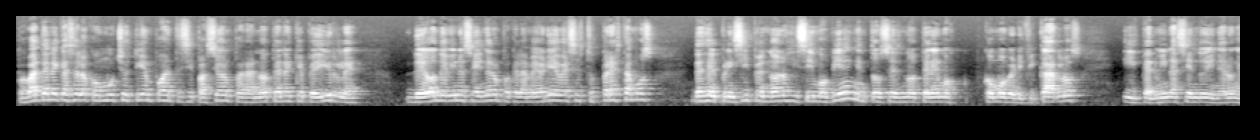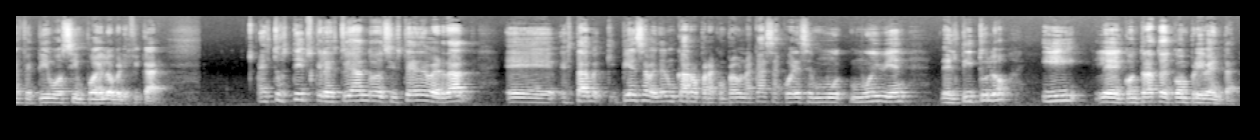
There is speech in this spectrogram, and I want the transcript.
pues va a tener que hacerlo con mucho tiempo de anticipación para no tener que pedirle de dónde vino ese dinero, porque la mayoría de veces estos préstamos desde el principio no los hicimos bien, entonces no tenemos cómo verificarlos y termina siendo dinero en efectivo sin poderlo verificar. Estos tips que les estoy dando, si usted de verdad eh, está, piensa vender un carro para comprar una casa, acuérdese muy, muy bien del título y el contrato de compra y venta.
